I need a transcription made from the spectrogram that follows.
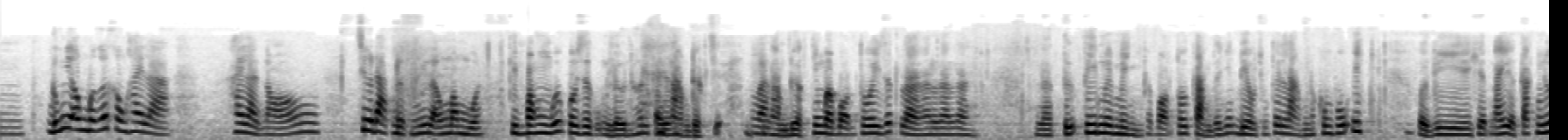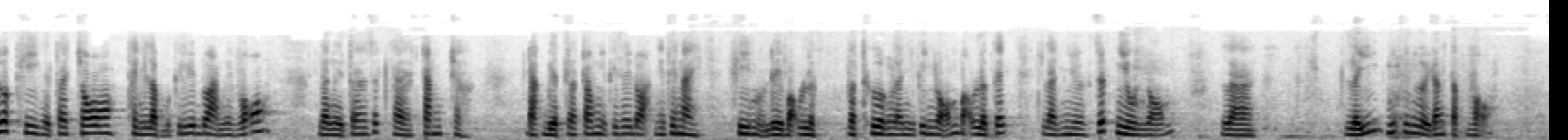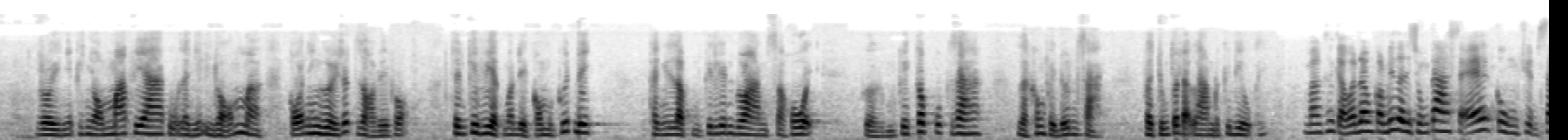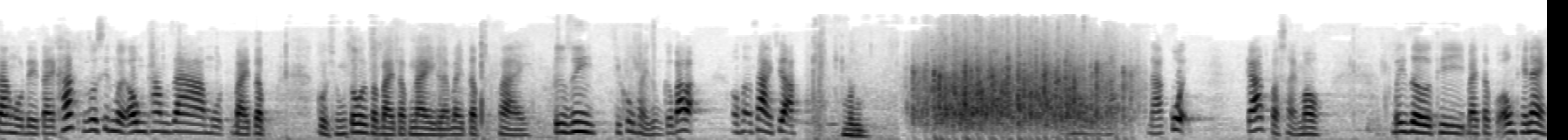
đúng như ông mơ ước không hay là hay là nó chưa đạt được như là ông mong muốn. Cái mong ước bao giờ cũng lớn hơn cái làm được chị vâng. làm được. Nhưng mà bọn tôi rất là là là là tự tin với mình và bọn tôi cảm thấy những điều chúng tôi làm nó không vô ích. Bởi vì hiện nay ở các nước khi người ta cho thành lập một cái liên đoàn về võ là người ta rất là chăn trở. Đặc biệt là trong những cái giai đoạn như thế này khi mà đề bạo lực và thường là những cái nhóm bạo lực ấy là nhiều, rất nhiều nhóm là lấy những cái người đang tập võ rồi những cái nhóm mafia cũng là những nhóm mà có những người rất giỏi về võ. Nên cái việc mà để có một quyết định thành lập một cái liên đoàn xã hội ở một cái cấp quốc gia là không phải đơn giản. Và chúng tôi đã làm được cái điều ấy. Vâng, xin cảm ơn ông. Còn bây giờ thì chúng ta sẽ cùng chuyển sang một đề tài khác. Chúng tôi xin mời ông tham gia một bài tập của chúng tôi. Và bài tập này là bài tập phải tư duy chứ không phải dùng cơ bắp ạ. Ông sẵn sàng chưa ạ? Vâng. màu đá cuội cát và xoài màu bây giờ thì bài tập của ông thế này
